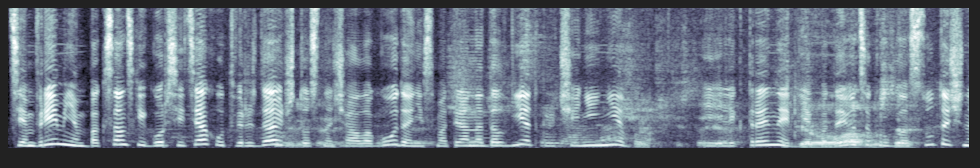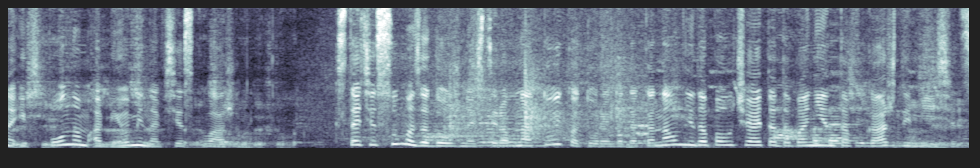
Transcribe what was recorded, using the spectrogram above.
Тем временем в Баксанских горсетях утверждают, что с начала года, несмотря на долги, отключений не было. И электроэнергия подается круглосуточно и в полном объеме на все скважины. Кстати, сумма задолженности равна той, которой водоканал недополучает от абонентов каждый месяц.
